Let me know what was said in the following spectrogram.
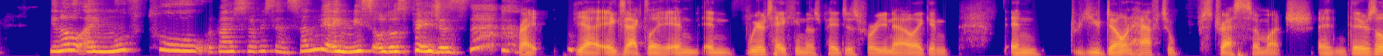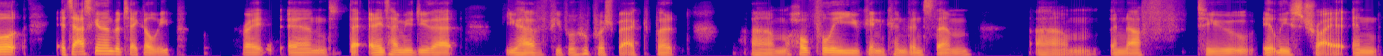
you know, I moved to a managed service and suddenly I miss all those pages. right. Yeah, exactly. And and we're taking those pages for you now. Like and and you don't have to stress so much. And there's a it's asking them to take a leap, right? And that anytime you do that, you have people who push back, but um, hopefully you can convince them um, enough to at least try it. And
